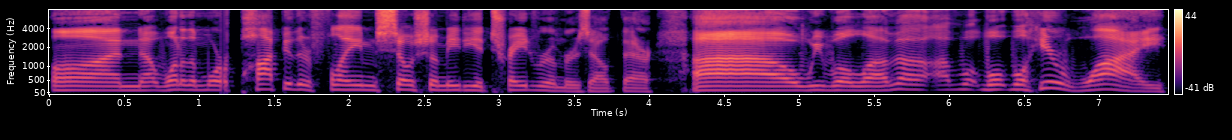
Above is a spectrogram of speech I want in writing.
on one of the more popular Flames social media trade rumors out there. Uh, we will uh, uh, we'll, we'll hear why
